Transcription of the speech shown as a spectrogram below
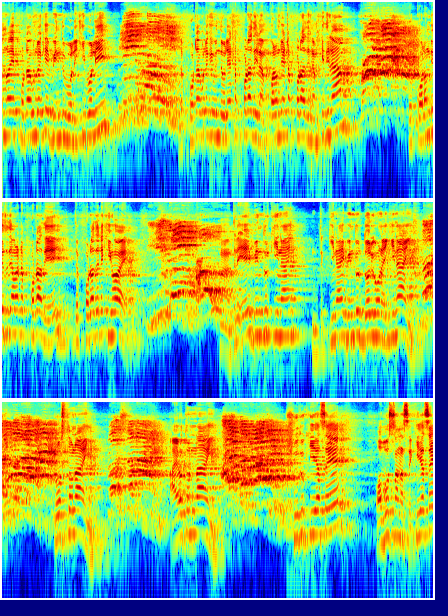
আমরা এই ফোঁটাগুলোকে বিন্দু বলি। কি বলি? ফোঁটাগুলোকে বিন্দু বলি। একটা ফোঁটা দিলাম কলম দিয়ে একটা ফোঁটা দিলাম। কি দিলাম? তো কলম দিয়ে যদি আমরা একটা ফোঁটা দিই, তো ফোঁটা দিলে কি হয়? হ্যাঁ তাহলে এই বিন্দুর কি নাই? কি নাই বিন্দুর দৈর্ঘ্য নাই, কি নাই? প্রস্থ নাই। আয়তন নাই। শুধু কি আছে? অবস্থান আছে। কি আছে?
